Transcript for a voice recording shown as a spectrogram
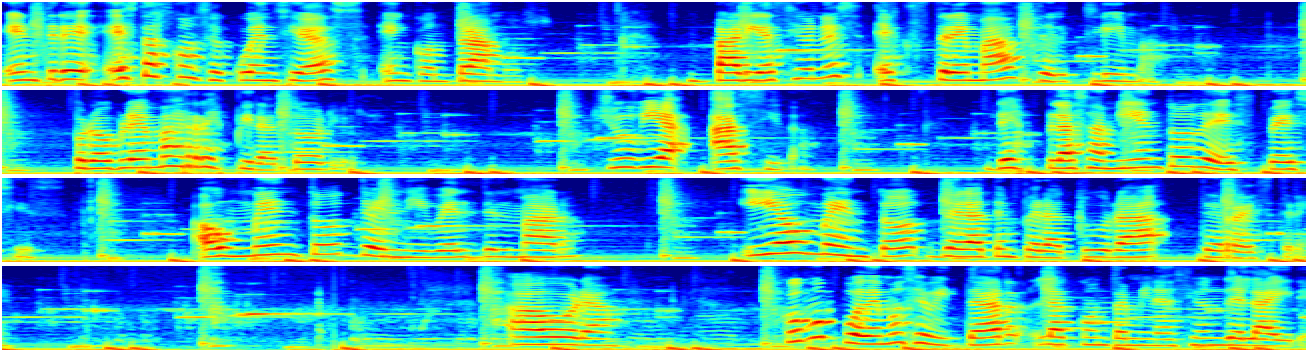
Entre estas consecuencias encontramos variaciones extremas del clima, problemas respiratorios, lluvia ácida, desplazamiento de especies, aumento del nivel del mar y aumento de la temperatura terrestre. Ahora, ¿cómo podemos evitar la contaminación del aire?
